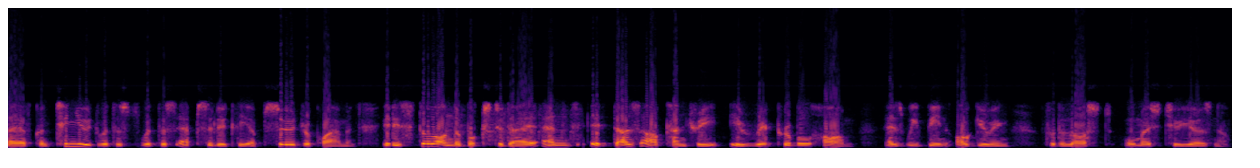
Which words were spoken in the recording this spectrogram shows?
They have continued with this with this absolutely absurd requirement. It is still on the books today, and it does our country irreparable harm, as we've been arguing for the last almost two years now.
